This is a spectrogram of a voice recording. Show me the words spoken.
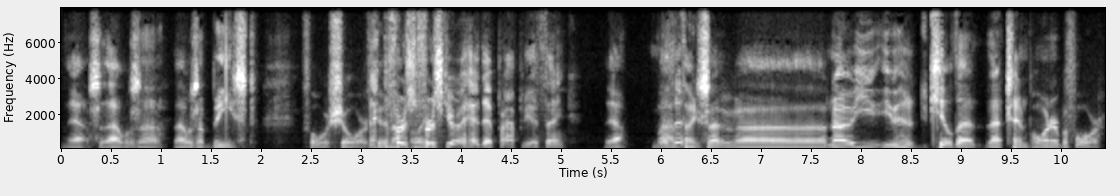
Yeah, so that was a that was a beast for sure. Could the first first year I had that property, I think. Yeah, Was I it? think so. Uh, no, you you had killed that that ten pointer before,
